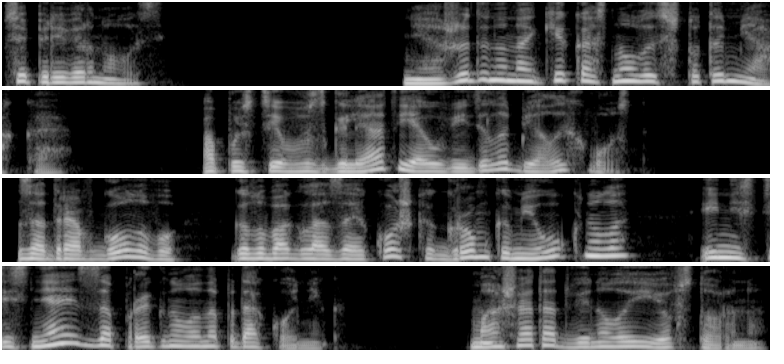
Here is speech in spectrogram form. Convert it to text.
Все перевернулось. Неожиданно ноги коснулось что-то мягкое. Опустив взгляд, я увидела белый хвост. Задрав голову, голубоглазая кошка громко мяукнула и, не стесняясь, запрыгнула на подоконник. Маша отодвинула ее в сторону.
